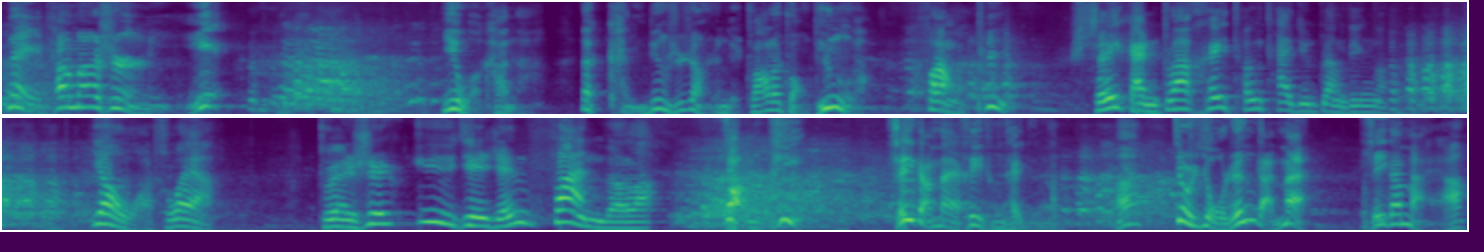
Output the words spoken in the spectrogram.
那他妈是你！依我看呐，那肯定是让人给抓了壮丁了。放屁！谁敢抓黑藤太君壮丁啊？要我说呀，准是遇见人贩子了。放屁！谁敢卖黑藤太君呢？啊，就是有人敢卖，谁敢买啊？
